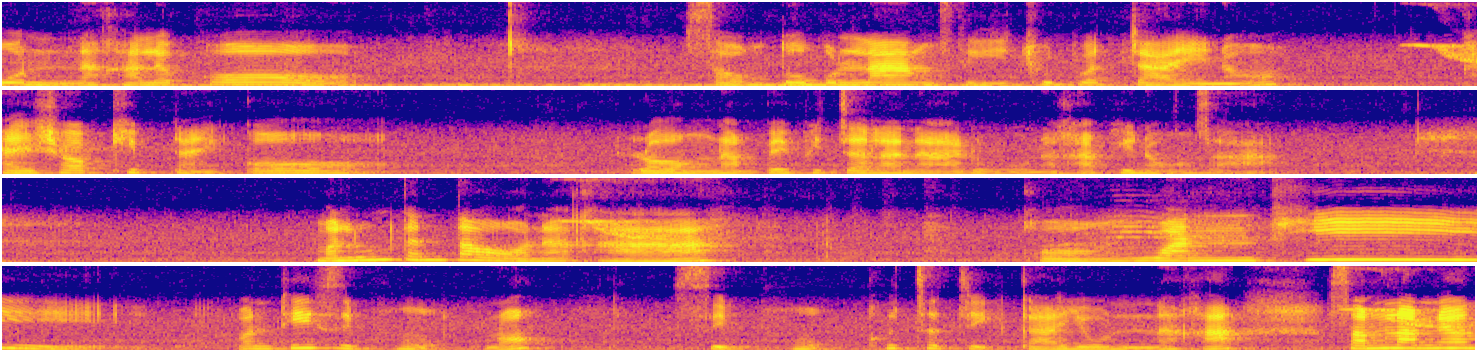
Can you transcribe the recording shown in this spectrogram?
บนนะคะ แล้วก็สองตัวบนล่างสี่ชุดวัดใจเนาะใครชอบคลิปไหนก็ลองนำไปพิจารณาดูนะคะ พี่น้องจ๋ามาลุ้นกันต่อนะคะ ของวันที่วันที่สิบหกเนาะสิบหกพฤศจิกายนนะคะสำหรับแนว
